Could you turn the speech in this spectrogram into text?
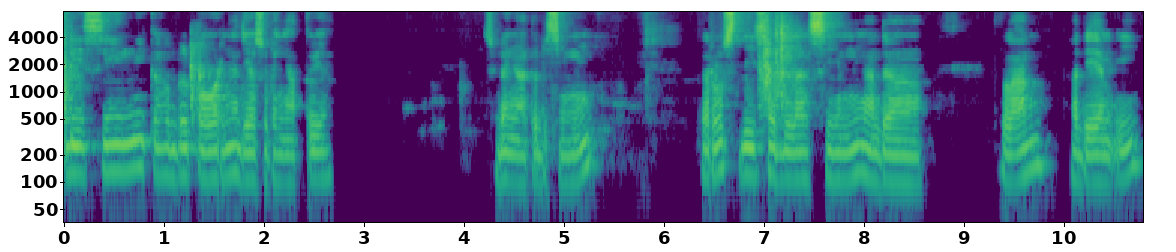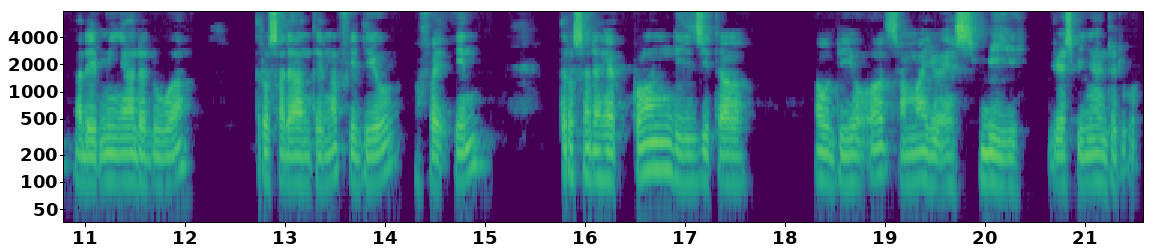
Di sini kabel powernya dia sudah nyatu ya, sudah nyatu di sini. Terus di sebelah sini ada LAN, HDMI, HDMI-nya ada dua. Terus ada antena video, AV in. Terus ada headphone digital audio out sama USB USB-nya ada dua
